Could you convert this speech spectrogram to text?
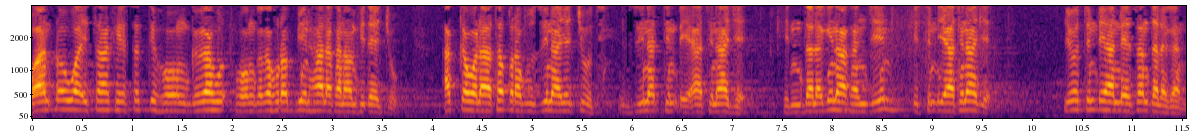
waan dhoowwaa isaa keessatti hongagahu rabbiin haala kanaan fide jechuudha akka walaa taqrabu zinaa jechuuti zinatti hin dhiyaatinaa jee hin dalaginaa kan jiin ittiin dhiyaatinaa jee yoo ittiin dhiyaanne isaan dalagan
